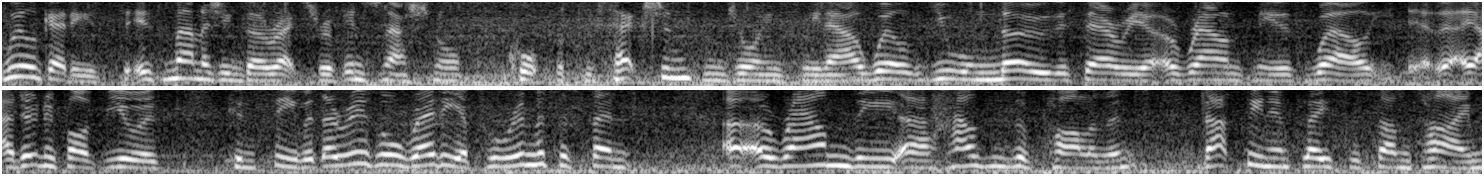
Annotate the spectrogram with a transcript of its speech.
Will Geddes is Managing Director of International Corporate Protections and joins me now. Will, you will know this area around me as well. I don't know if our viewers can see, but there is already a perimeter fence uh, around the uh, Houses of Parliament. That's been in place for some time.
